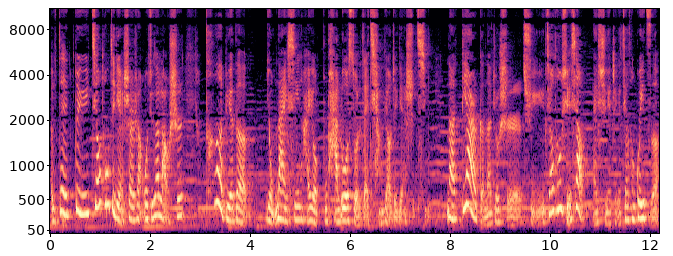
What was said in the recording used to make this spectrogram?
呃，在对于交通这件事儿上，我觉得老师特别的有耐心，还有不怕啰嗦的在强调这件事情。那第二个呢，就是去交通学校来学这个交通规则。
